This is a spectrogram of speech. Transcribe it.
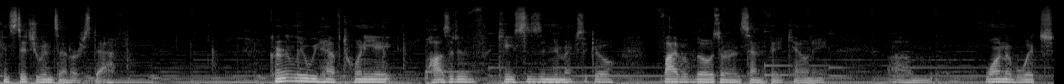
constituents and our staff. Currently, we have 28 positive cases in New Mexico. Five of those are in Santa Fe County, um, one of which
